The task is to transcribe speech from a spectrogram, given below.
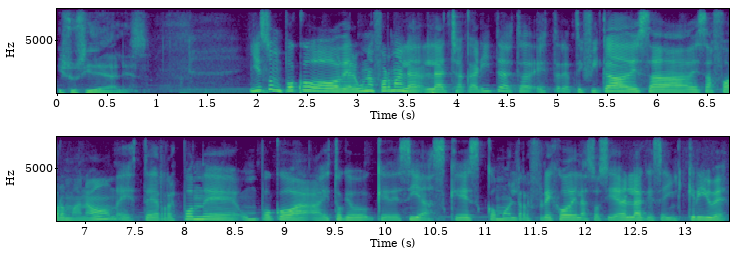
y sus ideales. Y es un poco, de alguna forma, la, chacarita está estratificada de esa, de esa forma, ¿no? Este, responde un poco a, esto que decías, que es como el reflejo de la sociedad en la que se inscribe.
